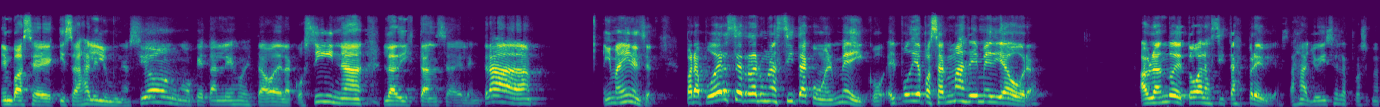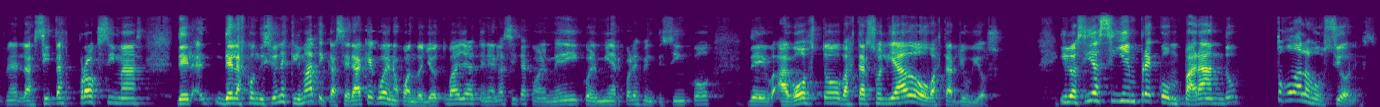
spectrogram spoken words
En base quizás a la iluminación o qué tan lejos estaba de la cocina, la distancia de la entrada. Imagínense, para poder cerrar una cita con el médico, él podía pasar más de media hora hablando de todas las citas previas. Ajá, yo hice las, próximas, las citas próximas de, de, las condiciones climáticas. ¿Será que, bueno, cuando yo vaya a tener la cita con el médico el miércoles 25 de agosto, va a estar soleado o va a estar lluvioso? Y lo hacía siempre comparando todas las opciones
